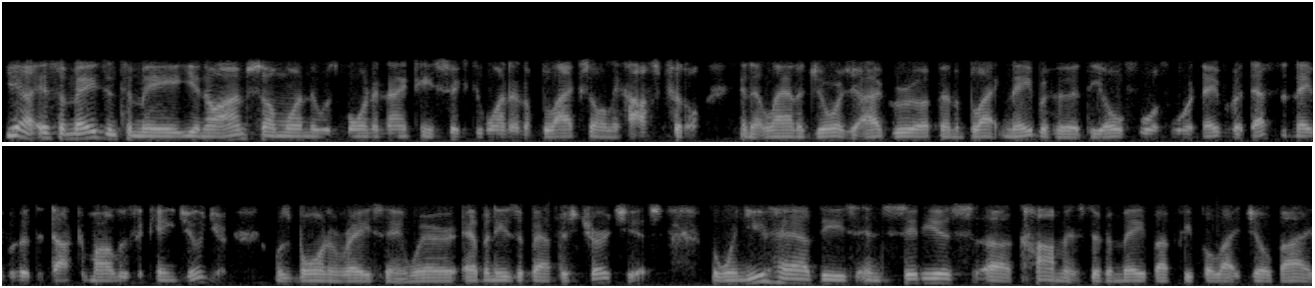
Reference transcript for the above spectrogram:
Yeah, it's amazing to me. You know, I'm someone that was born in 1961 in a blacks only hospital in Atlanta, Georgia. I grew up in a black neighborhood, the old Fourth Ward neighborhood. That's the neighborhood that Dr. Martin Luther King Jr. was born and raised in, where Ebenezer Baptist Church is. But when you have these insidious uh, comments that are made by people like Joe Biden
